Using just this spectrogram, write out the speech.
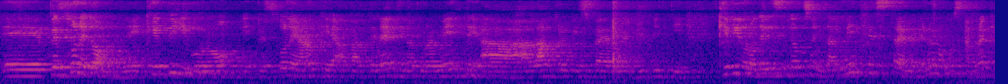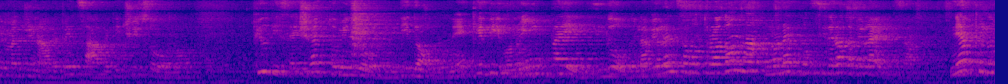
eh, persone donne che vivono, e persone anche appartenenti naturalmente all'altro emisfero LGBT, che vivono delle situazioni talmente estreme che noi non possiamo neanche immaginare. Pensate che ci sono più di 600 milioni di donne che vivono in paesi dove la violenza contro la donna non è considerata violenza, neanche lo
